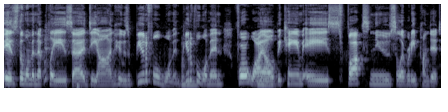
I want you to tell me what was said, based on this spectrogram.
is the woman that plays uh, Dionne, who's a beautiful woman. Mhm. Beautiful woman for a while, Mm-hmm. became a Fox News celebrity pundit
